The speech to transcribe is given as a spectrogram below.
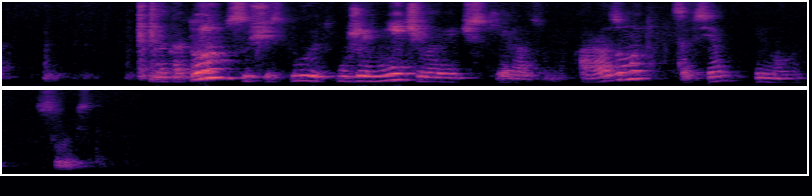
на котором существуют уже не человеческие разумы, а разумы совсем иного そうですね。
